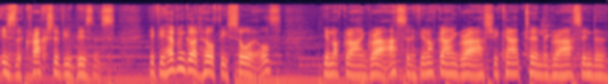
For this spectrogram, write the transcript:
is the crux of your business. If you haven't got healthy soils, you're not growing grass, and if you're not growing grass, you can't turn the grass into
